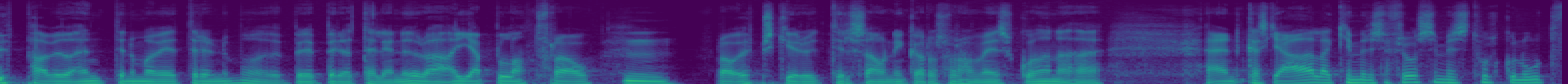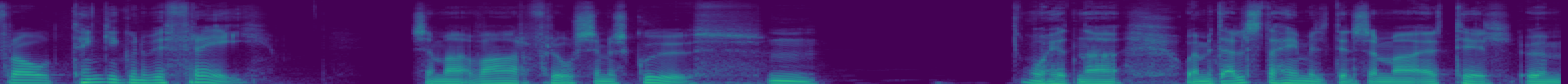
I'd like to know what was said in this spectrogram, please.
upphafið á endinum af vetrinum og þau byrja- byrja að telja niður að jafnlant frá, mm. Frá uppskeru til sáningar og svo framvegis sko þannig að það en kannski aðalega kemur þessi frjósemistúlkun út frá tengingunum við Frey sem að var frjósemis guð Mm. og hérna og einmitt elsta heimildin sem að er til um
